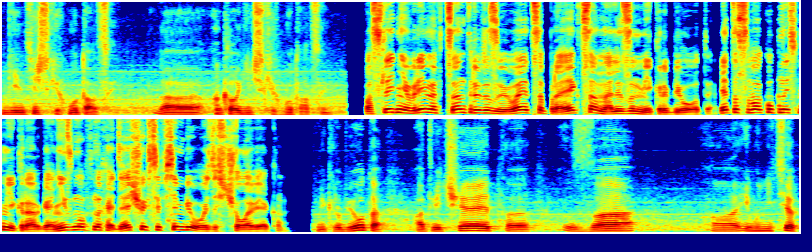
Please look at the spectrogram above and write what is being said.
генетических мутаций, онкологических мутаций. В последнее время в центре развивается проект с анализом микробиоты. Это совокупность микроорганизмов, находящихся в симбиозе с человеком. Микробиота отвечает за иммунитет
